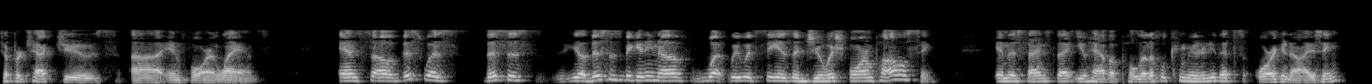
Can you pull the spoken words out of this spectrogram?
to protect Jews uh, in foreign lands. And so this was this is you know this is the beginning of what we would see as a Jewish foreign policy in the sense that you have a political community that's organizing,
